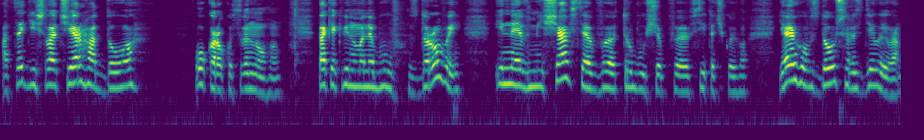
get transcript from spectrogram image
А це дійшла черга до окороку свиного. Так як він у мене був здоровий і не вміщався в трубу, щоб е, в сіточку його, я його вздовж розділила.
